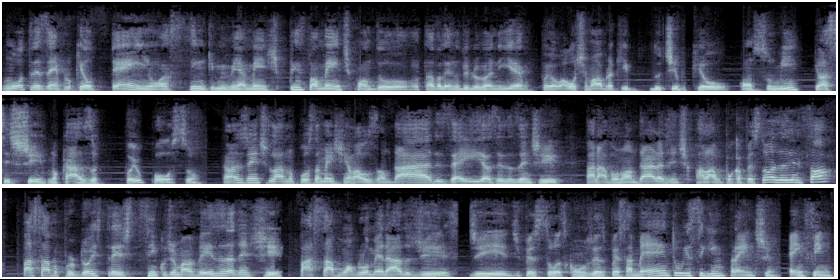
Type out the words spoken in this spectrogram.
Um outro exemplo que eu tenho, assim, que me vem à mente, principalmente quando eu tava lendo Bibliomania, foi a última obra que, do tipo que eu consumi, que eu assisti, no caso, foi o Poço. Então a gente lá no Poço também tinha lá os andares, e aí às vezes a gente parava no andar, a gente falava pouca pessoa, às vezes a gente só passava por dois, três, cinco de uma vez, a gente passava um aglomerado de, de, de pessoas com os mesmos pensamentos e seguia em frente. Enfim,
